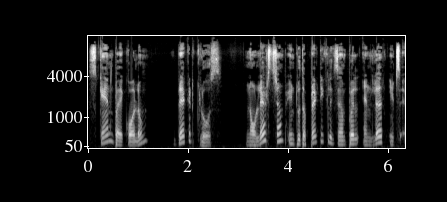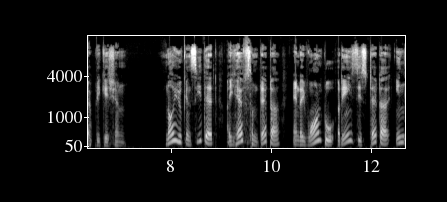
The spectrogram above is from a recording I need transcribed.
scan by column bracket close. Now let's jump into the practical example and learn its application. Now you can see that I have some data and I want to arrange this data in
